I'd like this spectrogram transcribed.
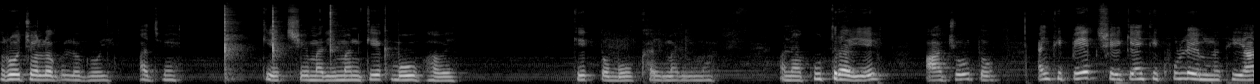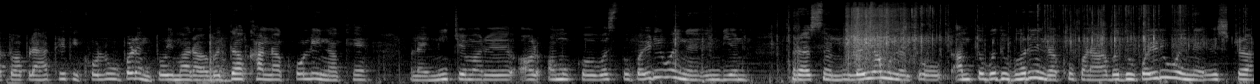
રોજ અલગ અલગ હોય. આજે કેક છે મારી ઈમાન. કેક બહુ ભાવે. કેક તો બહુ ખાય મારી ઈમા અને આ કૂતરાએ આ જોઉં તો અહીંથી પેક છે ક્યાંયથી ખુલે એમ નથી. આ તો આપણે હાથેથી ખોલવું પડે ને તોય મારા બધા ખાના ખોલી નાખે. અને નીચે મારે અમુક વસ્તુ પડી હોય ને ઇન્ડિયન રાશન લઈ આવું ને તો આમ તો બધું ભરીને રાખું, પણ આ બધું પડ્યું હોય ને એક્સ્ટ્રા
